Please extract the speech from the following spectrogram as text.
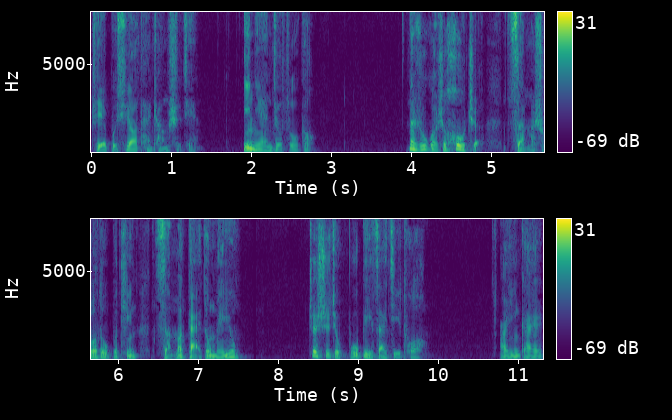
这也不需要太长时间，一年就足够。那如果是后者，怎么说都不听，怎么改都没用，这时就不必再寄托，而应该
